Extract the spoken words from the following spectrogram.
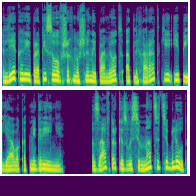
лекарей, прописывавших мышиный помет от лихорадки и пиявок от мигрени, завтрак из 18 блюд,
